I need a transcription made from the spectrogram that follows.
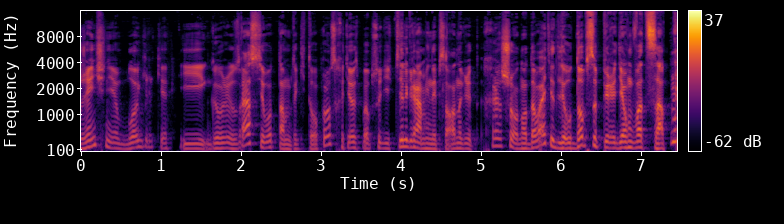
женщине, блогерке, и говорю, здравствуйте, вот там какие-то вопросы, хотелось бы обсудить. В Телеграме написал, она говорит, хорошо, но давайте для удобства перейдем в WhatsApp.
